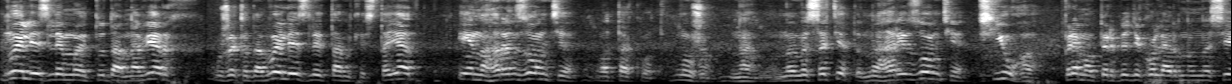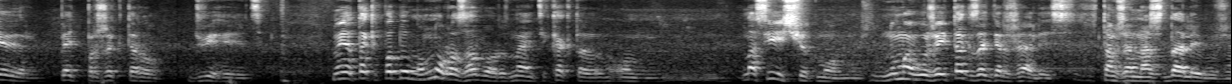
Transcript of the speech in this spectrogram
Вылезли мы туда наверх, уже когда вылезли, танки стоят, и на горизонте, вот так вот, ну же, на, на высоте-то, на горизонте, с юга, прямо перпендикулярно на север, пять прожекторов двигается. Ну, я так и подумал, ну, разговор, знаете, как-то он... Нас ищут, мол. Ну, мы уже и так задержались. Там же нас ждали уже.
